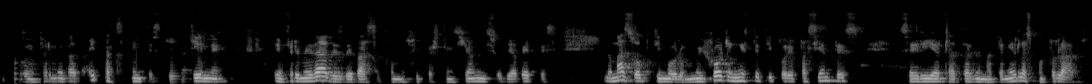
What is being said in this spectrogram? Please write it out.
tipo de enfermedad. Hay pacientes que tienen enfermedades de base como su hipertensión y su diabetes. Lo más óptimo, lo mejor en este tipo de pacientes sería tratar de mantenerlas controladas.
